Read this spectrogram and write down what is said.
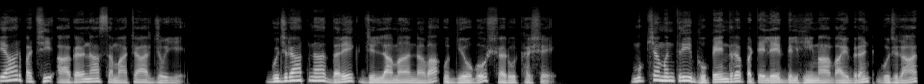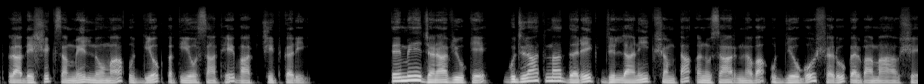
ત્યાર પછી આગળના સમાચાર જોઈએ. ગુજરાતના દરેક જિલ્લામાં નવા ઉદ્યોગો શરૂ થશે. મુખ્યમંત્રી ભૂપેન્દ્ર પટેલે દિલ્હીમાં વાઇબ્રન્ટ ગુજરાત પ્રાદેશિક સંમેલનોમાં ઉદ્યોગપતિઓ સાથે વાતચીત કરી. તેમણે જણાવ્યું કે, ગુજરાતના દરેક જિલ્લાની ક્ષમતા અનુસાર નવા ઉદ્યોગો શરૂ કરવામાં આવશે.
